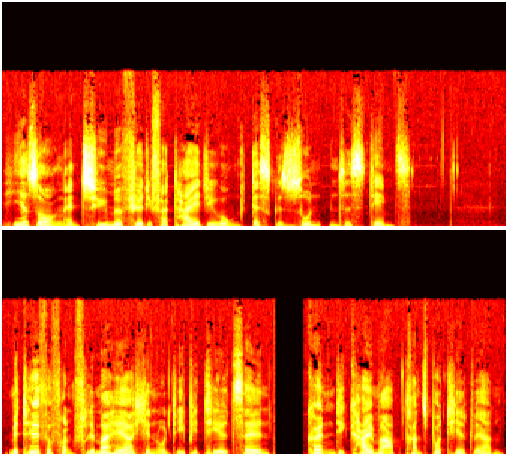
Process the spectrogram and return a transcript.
Hier sorgen Enzyme für die Verteidigung des gesunden Systems. Mit Hilfe von Flimmerhärchen und Epithelzellen können die Keime abtransportiert werden.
